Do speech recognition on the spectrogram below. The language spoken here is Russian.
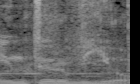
Интервью.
